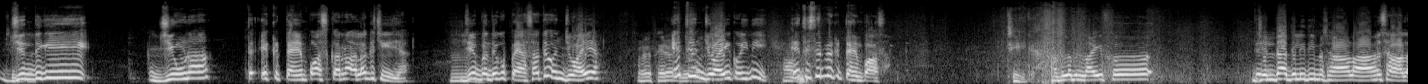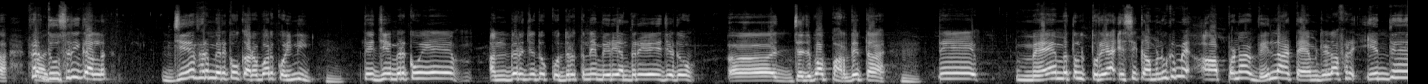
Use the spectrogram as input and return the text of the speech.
ਜ਼ਿੰਦਗੀ ਜਿਉਣਾ ਤੇ ਇੱਕ ਟਾਈਮ ਪਾਸ ਕਰਨਾ ਅਲੱਗ ਚੀਜ਼ ਆ। ਜੇ ਬੰਦੇ ਕੋਲ ਪੈਸਾ ਤੇ ਇੰਜੋਏ ਆ। ਇੱਥੇ ਇੰਜੋਏ ਕੋਈ ਨਹੀਂ। ਇੱਥੇ ਸਿਰਫ ਇੱਕ ਟਾਈਮ ਪਾਸ ਆ। ਠੀਕ ਹੈ। ਮਤਲਬ ਲਾਈਫ ਜਿੰਦਾ ਦਿਲੀ ਦੀ ਮਿਸਾਲ ਆ। ਮਿਸਾਲ ਆ। ਫਿਰ ਦੂਸਰੀ ਗੱਲ ਜੇ ਫਿਰ ਮੇਰੇ ਕੋਲ ਕਾਰੋਬਾਰ ਕੋਈ ਨਹੀਂ ਤੇ ਜੇ ਮੇਰੇ ਕੋਲ ਇਹ ਅੰਦਰ ਜਦੋਂ ਕੁਦਰਤ ਨੇ ਮੇਰੇ ਅੰਦਰ ਇਹ ਜਦੋਂ ਜਜ਼ਬਾ ਭਰ ਦਿੱਤਾ ਤੇ ਮੈਂ ਮਤਲਬ ਤੁਰਿਆ ਇਸੇ ਕੰਮ ਨੂੰ ਕਿ ਮੈਂ ਆਪਣਾ ਵਿਹਲਾ ਟਾਈਮ ਜਿਹੜਾ ਫਿਰ ਇਹਦੇ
